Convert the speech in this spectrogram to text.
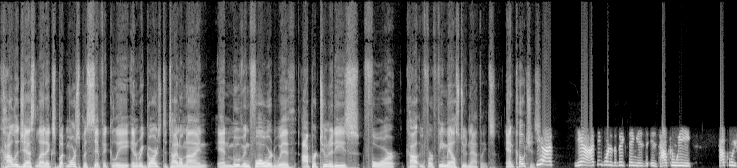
college athletics, but more specifically in regards to Title IX and moving forward with opportunities for for female student athletes and coaches. Yeah, yeah, I think one of the big thing is is how can we how can we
